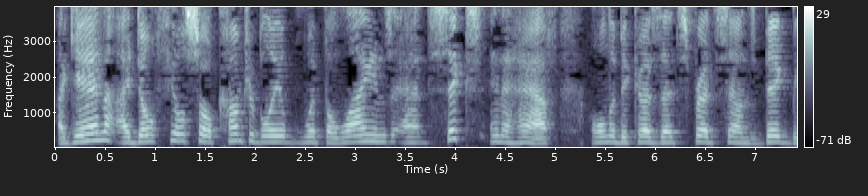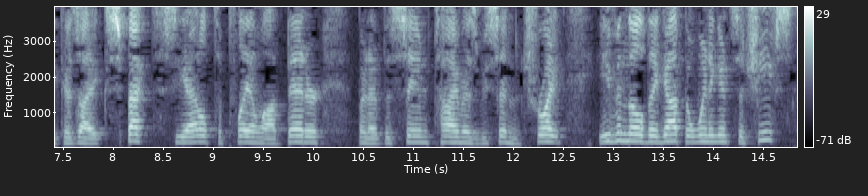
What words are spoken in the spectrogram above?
Again, I don't feel so comfortably with the Lions at six and a half, only because that spread sounds big because I expect Seattle to play a lot better. But at the same time, as we said in Detroit, even though they got the win against the Chiefs,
